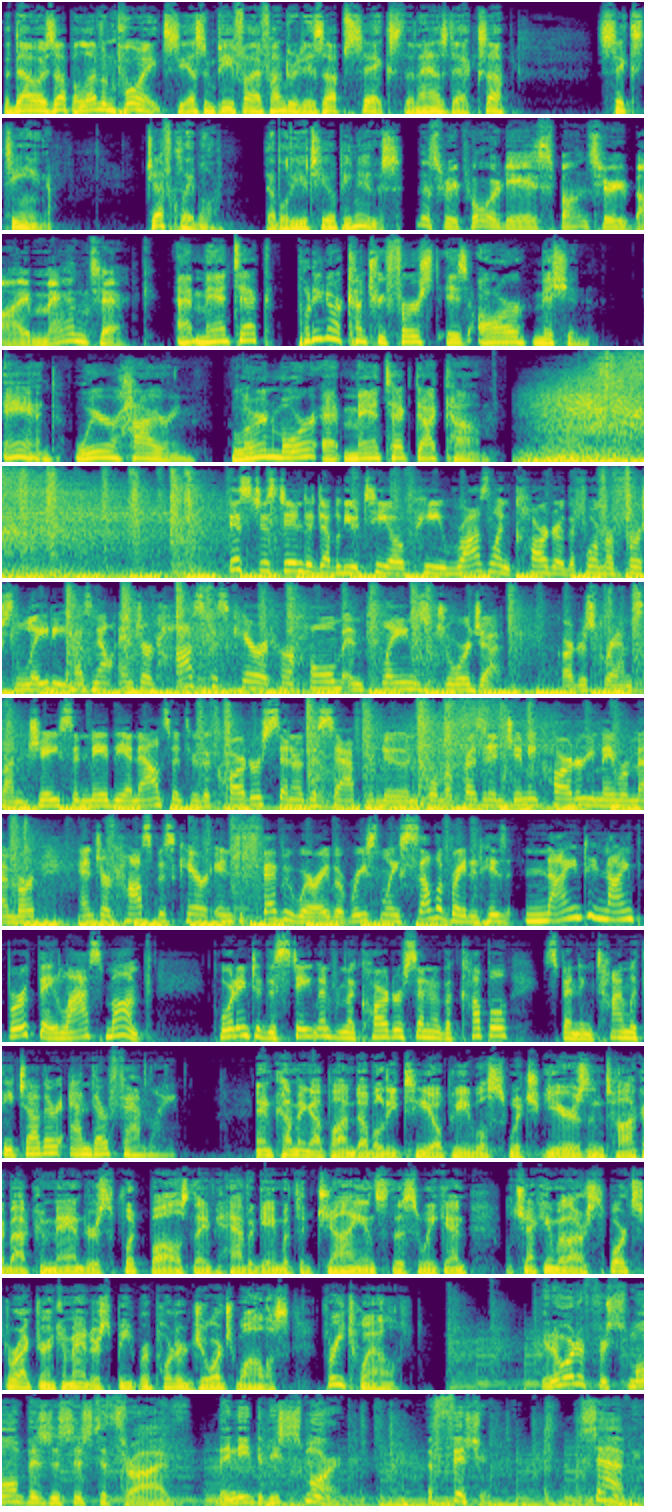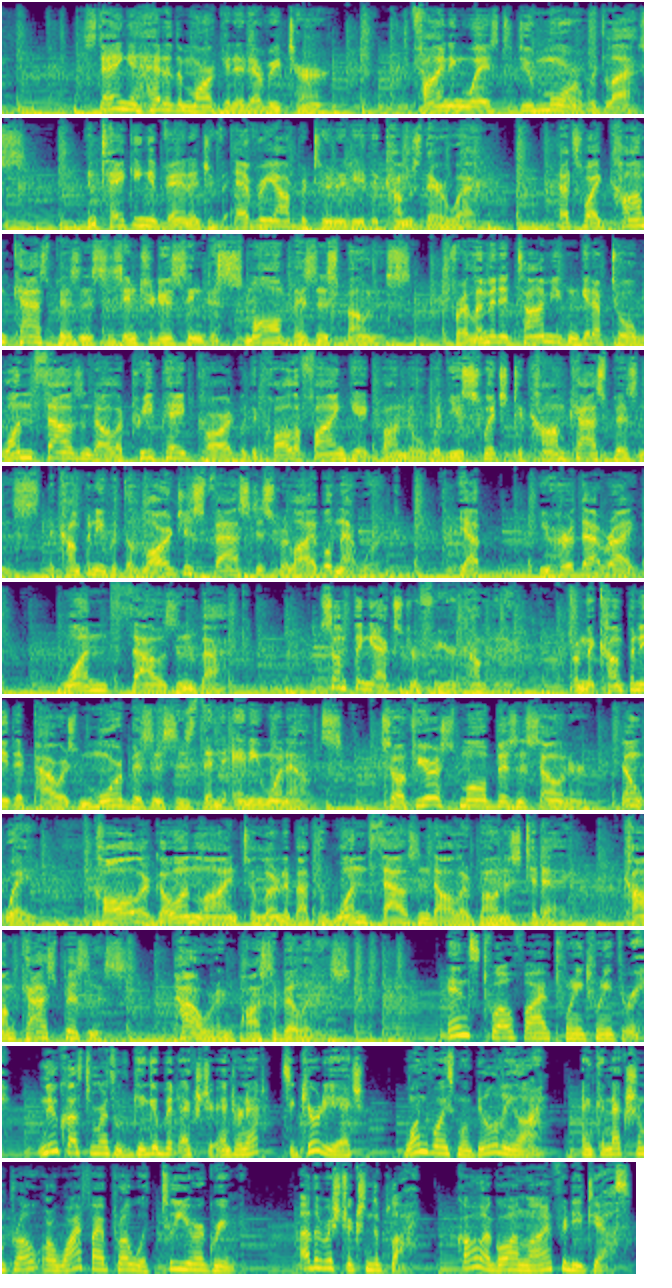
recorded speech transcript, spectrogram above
The Dow is up 11 points. The S&P 500 is up 6. The Nasdaq's up 16. Jeff Clabaugh, WTOP News. This report is sponsored by Mantech. At Mantech, putting our country first is our mission, and we're hiring. Learn more at mantech.com. This just into WTOP. Rosalynn Carter, the former First Lady, has now entered hospice care at her home in Plains, Georgia. Carter's grandson, Jason, made the announcement through the Carter Center this afternoon. Former President Jimmy Carter, you may remember, entered hospice care in February, but recently celebrated his 99th birthday last month. According to the statement from the Carter Center, the couple spending time with each other and their family. And coming up on WTOP, we'll switch gears and talk about Commanders footballs. They have a game with the Giants this weekend. We'll check in with our sports director and Commanders beat reporter George Wallace. 312. In order for small businesses to thrive, they need to be smart, efficient, savvy, staying ahead of the market at every turn, finding ways to do more with less, and taking advantage of every opportunity that comes their way. That's why Comcast Business is introducing the Small Business Bonus. For a limited time, you can get up to a $1,000 prepaid card with a qualifying gig bundle when you switch to Comcast Business, the company with the largest, fastest, reliable network. Yep, you heard that right. 1,000 back. Something extra for your company. From the company that powers more businesses than anyone else. So if you're a small business owner, don't wait. Call or go online to learn about the $1,000 bonus today. Comcast Business, powering possibilities. Ends 12 5 2023. New customers with Gigabit Extra Internet, Security Edge, One Voice Mobility Line, and Connection Pro or Wi-Fi Pro with two-year agreement. Other restrictions apply. Call or go online for details.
